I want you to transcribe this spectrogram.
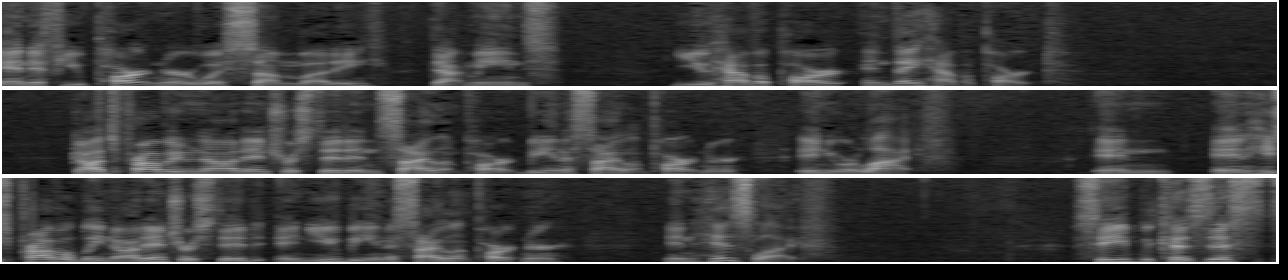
And if you partner with somebody, that means you have a part and they have a part. God's probably not interested in silent part being a silent partner in your life. And and he's probably not interested in you being a silent partner in his life. See, because this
